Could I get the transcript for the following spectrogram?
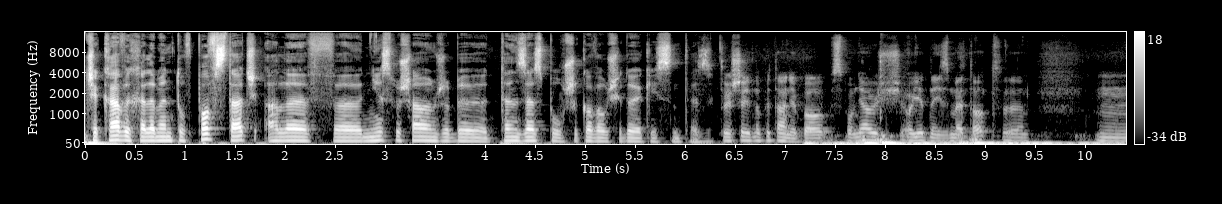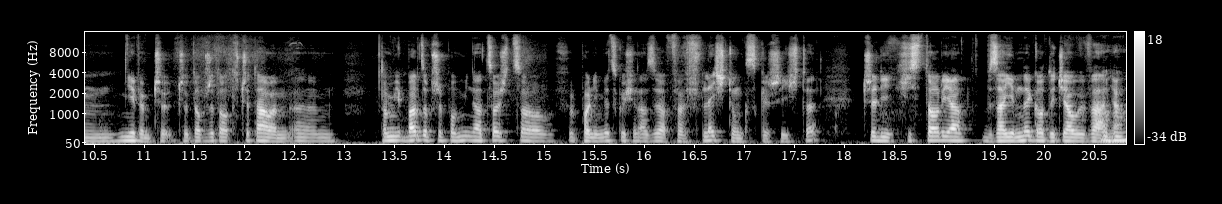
ciekawych elementów powstać, ale w, nie słyszałem, żeby ten zespół szykował się do jakiejś syntezy. To jeszcze jedno pytanie, bo wspomniałeś o jednej z metod. Nie wiem, czy, czy dobrze to odczytałem. To mi bardzo przypomina coś, co po niemiecku się nazywa Verflechtungsgeschichte, czyli historia wzajemnego oddziaływania, uh-huh,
